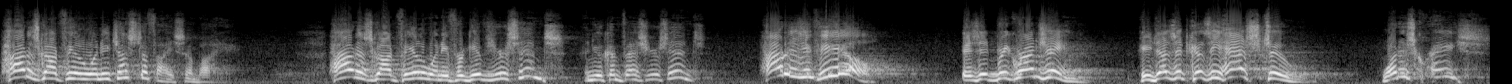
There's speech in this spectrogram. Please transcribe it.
How does God feel when he justifies somebody? How does God feel when he forgives your sins and you confess your sins? How does he feel? Is it begrudging? He does it because he has to. What is grace?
